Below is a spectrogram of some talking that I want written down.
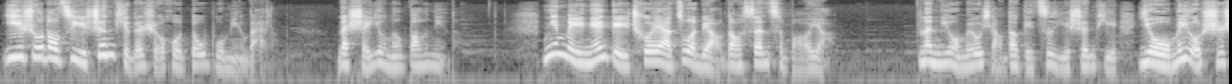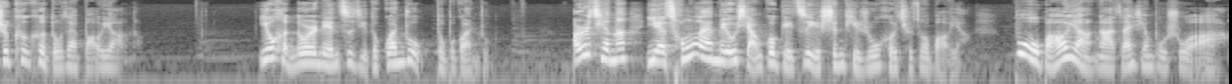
一说到自己身体的时候都不明白了，那谁又能帮你呢？你每年给车呀做两到三次保养，那你有没有想到给自己身体有没有时时刻刻都在保养呢？有很多人连自己的关注都不关注，而且呢也从来没有想过给自己身体如何去做保养。不保养啊，咱先不说啊。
